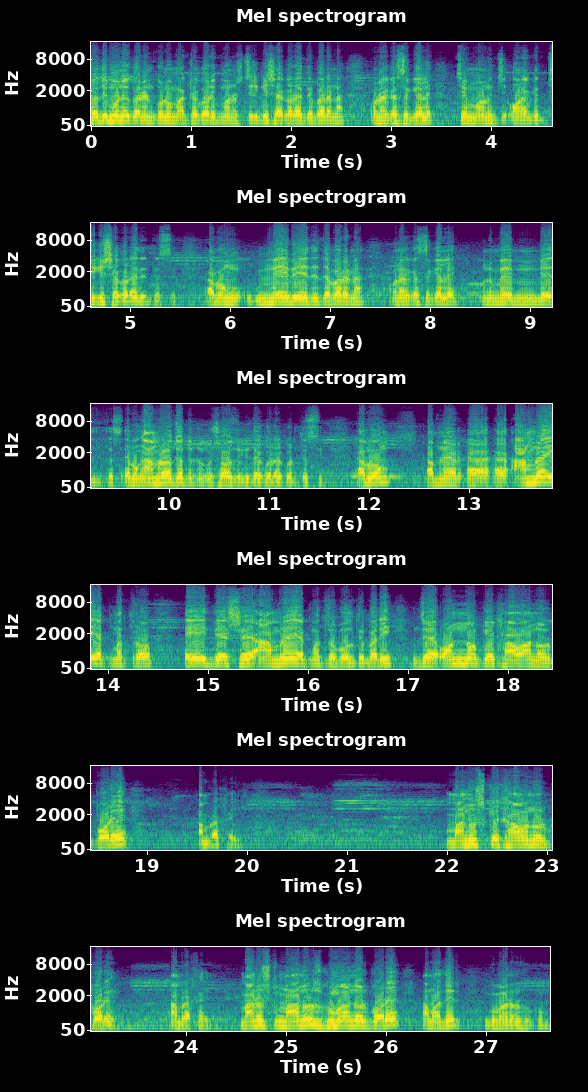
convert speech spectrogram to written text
যদি মনে করেন কোনো একটা গরিব মানুষ চিকিৎসা করাইতে পারে না, ওনার কাছে গেলে মানুষ ওনাকে চিকিৎসা করাই দিতেছে এবং মেয়ে বিয়ে দিতে পারে না, ওনার কাছে গেলে উনি মেয়ে বিয়ে দিতেছে এবং আমরাও যতটুকু সহযোগিতা করার করতেছি এবং আপনার আমরাই একমাত্র, এই দেশে আমরাই একমাত্র বলতে পারি যে অন্যকে খাওয়ানোর পরে আমরা খাই। মানুষকে খাওয়ানোর পরে আমরা খাই। মানুষ মানুষ ঘুমানোর পরে আমাদের ঘুমানোর হুকুম।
